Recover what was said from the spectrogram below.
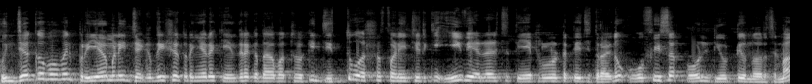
കുഞ്ചാക്കോ ബോബൻ പ്രിയാമണി ജഗദീഷ് തുടങ്ങിയവരെ കേന്ദ്ര കഥാപാത്രമാക്കി ജിത്തു അഷ്റഫ് അണിയിച്ചിരിക്കും ഈ വ്യാഴാഴ്ച തിയേറ്ററിലോട്ടെത്തിയ ചിത്രമായിരുന്നു ഓഫീസർ ഓൺ ഡ്യൂട്ടി എന്ന് പറഞ്ഞ cinema.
